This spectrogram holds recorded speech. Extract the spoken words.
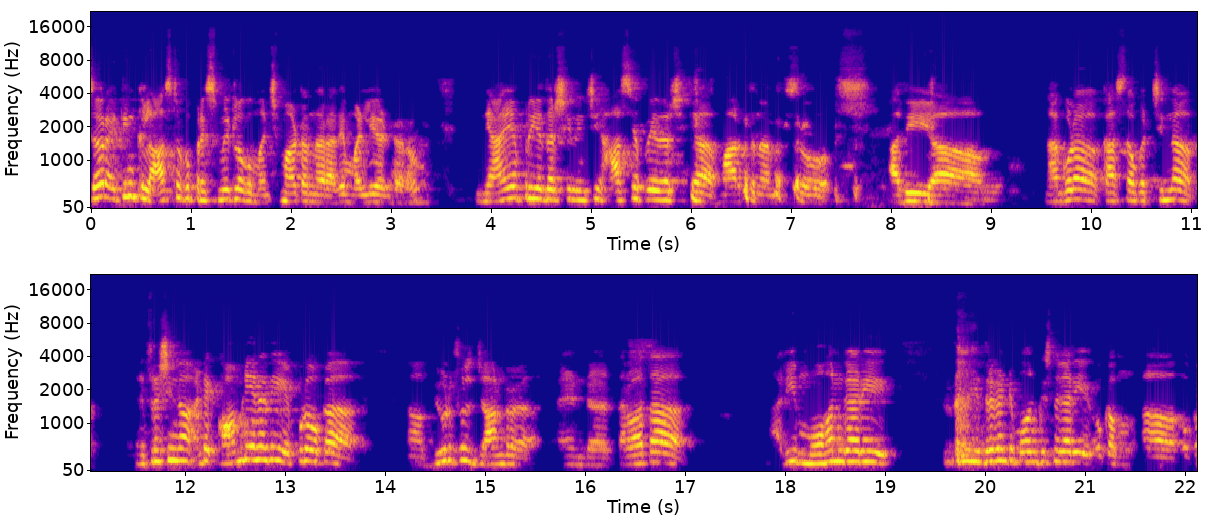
సార్ ఐ థింక్ లాస్ట్ ఒక ప్రెస్ మీట్లో ఒక మంచి మాట అన్నారు. అదే మళ్ళీ అంటారు. న్యాయ ప్రియదర్శి నుంచి హాస్య ప్రియదర్శిగా మారుతున్నాను. సో అది నాకు కూడా కాస్త ఒక చిన్న రిఫ్రెషింగ్గా అంటే కామెడీ అనేది ఎప్పుడూ ఒక బ్యూటిఫుల్ జానర్. అండ్ తర్వాత అది మోహన్ గారి ఇంద్రగంటి మోహన్ కృష్ణ గారి ఒక ఒక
